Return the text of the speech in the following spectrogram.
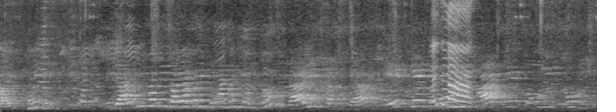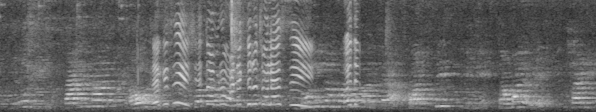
25 minutes. যাত্রীগণ দয়া করে ধ্যান দিন তো গাড়ির সংখ্যা একে আট দুই দুই দুই টার্মিনাল ও দেখেছিস এত আমরা অনেক দূরে চলে এসেছি ওই দেখ पच्चीस मिनट समय छाड़िब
